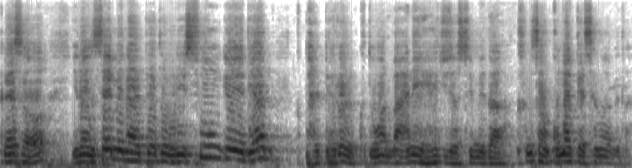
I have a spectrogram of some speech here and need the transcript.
그래서 이런 세미나 할 때도 우리 수흥교에 대한 발표를 그동안 많이 해주셨습니다. 항상 고맙게 생각합니다.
